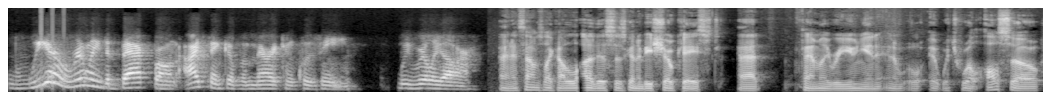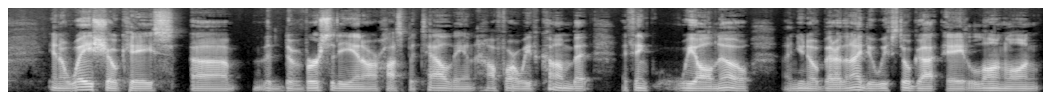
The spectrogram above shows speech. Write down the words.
we are really the backbone, I think, of American cuisine. We really are. And it sounds like a lot of this is going to be showcased at Family Reunion, and will, which will also, in a way, showcase uh, the diversity in our hospitality and how far we've come. But I think we all know, and you know better than I do, we've still got a long, long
